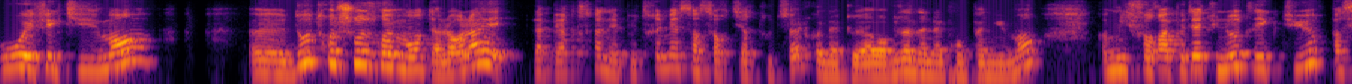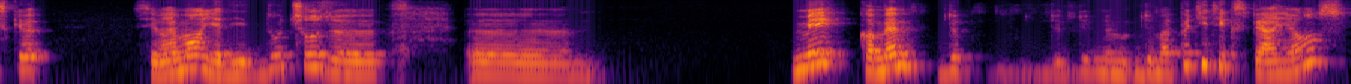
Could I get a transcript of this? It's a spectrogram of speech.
où effectivement, euh, d'autres choses remontent. Alors là, la personne, elle peut très bien s'en sortir toute seule, comme elle peut avoir besoin d'un accompagnement, comme il faudra peut-être une autre lecture, parce que c'est vraiment, il y a d'autres choses. Euh, euh, mais quand même, de, de, ma petite expérience,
